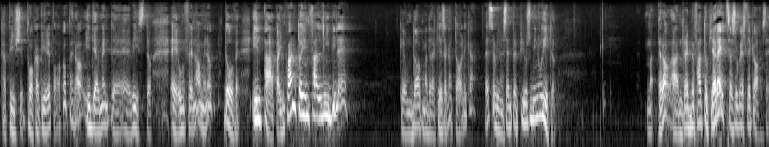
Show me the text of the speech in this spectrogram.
capisce, può capire poco, però idealmente è visto. È un fenomeno dove il Papa, in quanto infallibile, che è un dogma della Chiesa Cattolica, adesso viene sempre più sminuito. Ma però andrebbe fatto chiarezza su queste cose.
